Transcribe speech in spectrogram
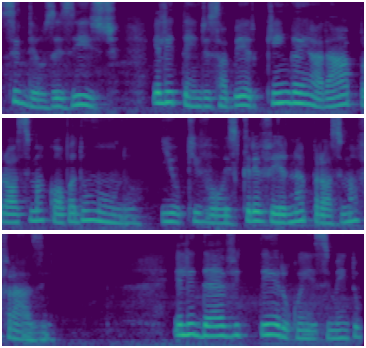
se Deus existe, ele tem de saber quem ganhará a próxima Copa do Mundo e o que vou escrever na próxima frase. Ele deve ter o conhecimento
